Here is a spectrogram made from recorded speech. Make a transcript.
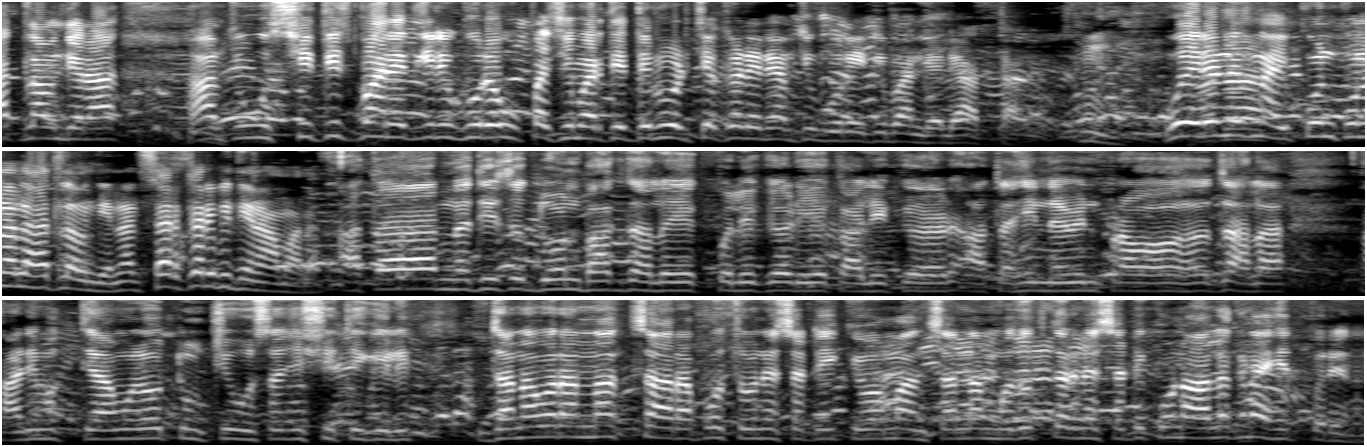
हात लावून देणार आमची ऊस शेतीच पाण्यात गेली. गुरं उपाशी मारते ते. रोडच्या कडेने आमची गुरं ती बांधलेली आता. वैऱ्यानच नाही. कोण कोणाला हात लावून देणार? सरकार बी देणार आम्हाला. आता नदीचं दोन भाग झालं. एक पलीकड एक अलीकड. आता ही नवीन प्रवाह झाला. आणि मग त्यामुळं तुमची ऊसाची शेती गेली. जनावरांना चारा पोचवण्यासाठी किंवा माणसांना मदत करण्यासाठी कोण आलं नाही इथपर्यंत.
